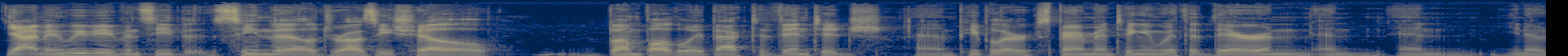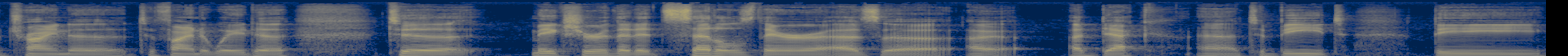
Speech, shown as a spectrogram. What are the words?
Yeah, I mean we've even see the, seen the Eldrazi shell bump all the way back to vintage, and people are experimenting with it there, and and and you know trying to to find a way to to make sure that it settles there as a a, a deck uh, to beat. The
